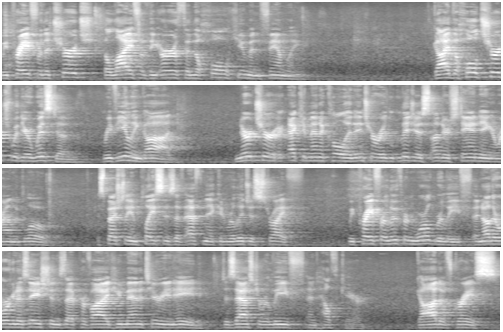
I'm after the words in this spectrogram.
we pray for the church, the life of the earth, and the whole human family. Guide the whole church with your wisdom, revealing God. Nurture ecumenical and interreligious understanding around the globe, especially in places of ethnic and religious strife. We pray for Lutheran World Relief and other organizations that provide humanitarian aid, disaster relief, and health care. God of grace,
